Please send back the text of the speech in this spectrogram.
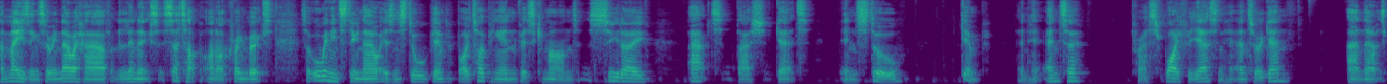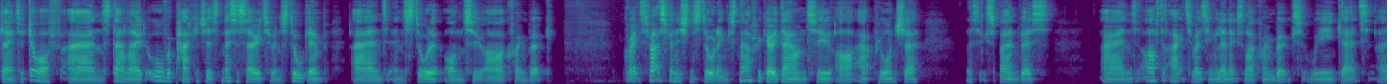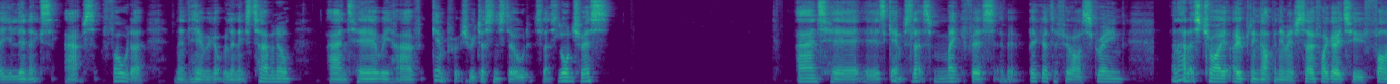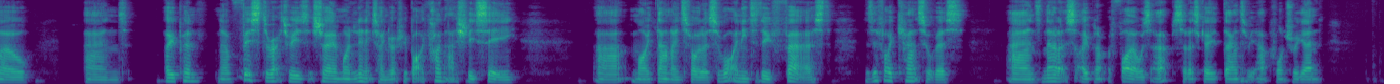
Amazing, so we now have Linux set up on our Chromebooks. So all we need to do now is install GIMP by typing in this command, sudo apt-get install GIMP and hit enter, press Y for yes and hit enter again. And now it's going to go off and download all the packages necessary to install GIMP and install it onto our Chromebook. Great, so that's finished installing. So now if we go down to our app launcher, let's expand this. And after activating Linux on our Chromebooks, we get a Linux apps folder. And then here we've got the Linux terminal. And here we have GIMP, which we just installed. So let's launch this. And here is GIMP. So let's make this a bit bigger to fill our screen. And now let's try opening up an image. So if I go to File and Open, now this directory is showing my Linux home directory, but I can't actually see uh, my downloads folder. So what I need to do first is if I cancel this, and now let's open up the Files app. So let's go down to the app launcher again,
